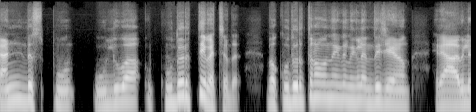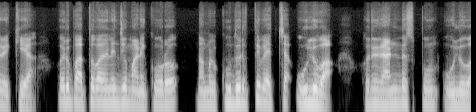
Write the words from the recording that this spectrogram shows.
രണ്ട് സ്പൂൺ ഉലുവ കുതിർത്തി വെച്ചത്. അപ്പോൾ കുതിർത്തണമെന്നുണ്ടെങ്കിൽ നിങ്ങൾ എന്ത് ചെയ്യണം? രാവിലെ വെക്കുക. ഒരു പത്ത് പതിനഞ്ച് മണിക്കൂർ നമ്മൾ കുതിർത്തി വെച്ച ഉലുവ ഒരു രണ്ട് സ്പൂൺ ഉലുവ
